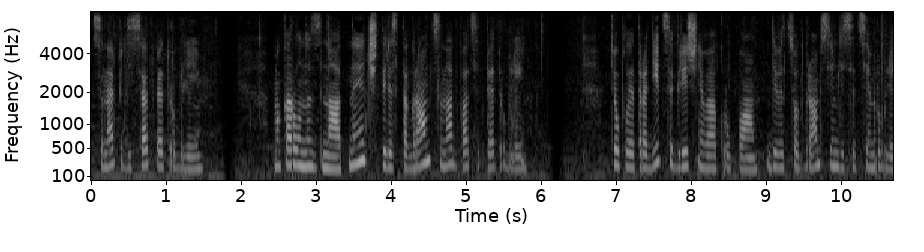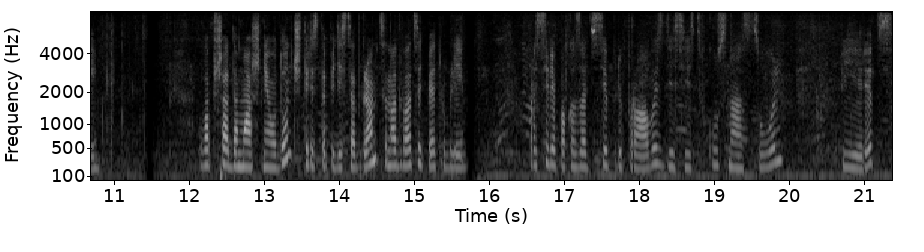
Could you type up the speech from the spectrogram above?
Цена 55 рублей. Макароны знатные. 400 грамм. Цена 25 рублей. Теплые традиции. Гречневая крупа. 900 грамм. 77 рублей. Лапша домашняя удон. 450 грамм. Цена 25 рублей. Просили показать все приправы. Здесь есть вкусная соль перец,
